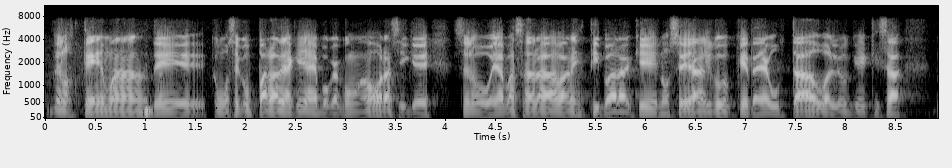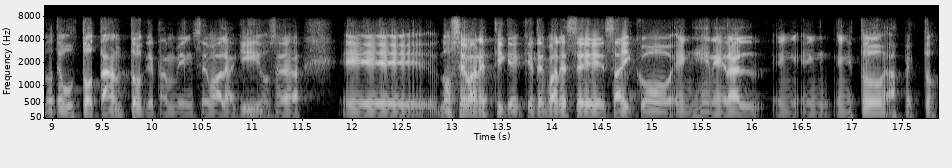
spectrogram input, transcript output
de los temas, de cómo se compara de aquella época con ahora. Así que se lo voy a pasar a Vanesti para que, no sé, algo que te haya gustado, algo que quizás no te gustó tanto, que también se vale aquí. O sea, eh, no sé, Vanesti, ¿qué, qué te parece Psycho en general en, en, estos aspectos?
